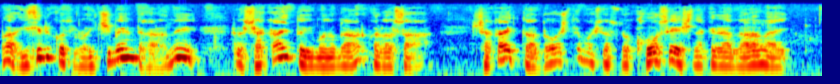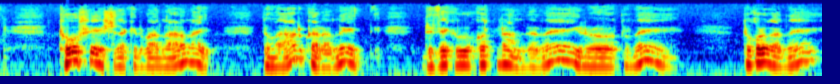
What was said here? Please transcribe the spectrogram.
まあ生きることの一面だからね社会というものがあるからさ社会とはどうしても一つの構成しなければならない統制しなければならないのがあるからね出てくることなんでねいろいろとね。ところがね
